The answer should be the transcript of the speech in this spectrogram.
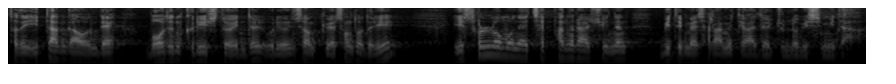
저는 이 땅 가운데 모든 그리스도인들 우리 은성교회 성도들이 이 솔로몬의 재판을 할 수 있는 믿음의 사람이 되어야 될 줄로 믿습니다.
